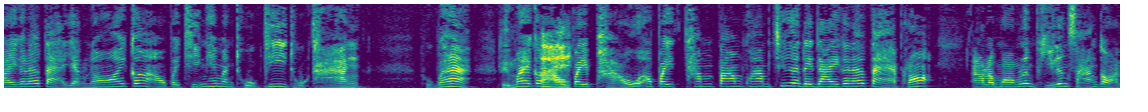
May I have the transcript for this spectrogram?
ด ๆ ก็แล้วแต่อย่างน้อยก็เอาไปทิ้งให้มันถูกที่ถูกทาง ถูกป่ะหรือไม่ก็ใช่เอาไปเผาเอาไปทำตามความเชื่อใด ๆ ก็แล้วแต่ เพราะเอาเรามองเรื่องผีเรื่องสางก่อน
